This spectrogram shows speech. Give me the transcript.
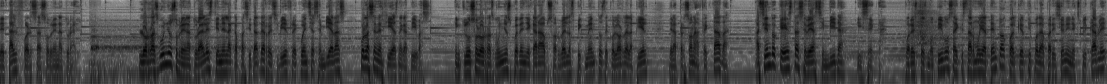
de tal fuerza sobrenatural. Los rasguños sobrenaturales tienen la capacidad de recibir frecuencias enviadas por las energías negativas. Incluso los rasguños pueden llegar a absorber los pigmentos de color de la piel de la persona afectada, haciendo que ésta se vea sin vida y seca. Por estos motivos hay que estar muy atento a cualquier tipo de aparición inexplicable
